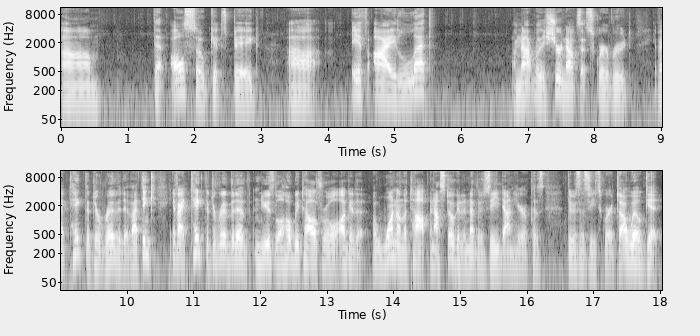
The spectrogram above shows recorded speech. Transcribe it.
um, that also gets big. Uh, if I let, I'm not really sure now because that's square root. If I take the derivative, I think if I take the derivative and use L'Hopital's rule, I'll get a, a 1 on the top, and I'll still get another z down here because there's a z squared. So I will get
